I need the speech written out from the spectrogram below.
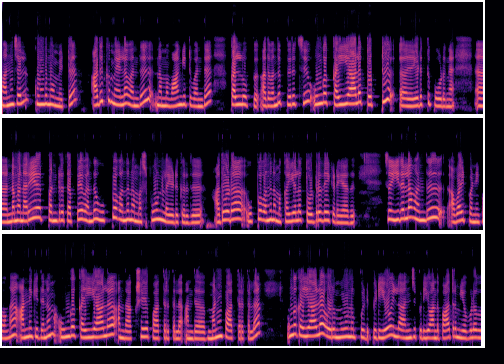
மஞ்சள், குங்குமம் இட்டு, அதுக்கு மேலே வந்து நம்ம வாங்கிட்டு வந்த கல் உப்பு அதை வந்து பிரித்து உங்கள் கையால் தொட்டு எடுத்து போடுங்க. நம்ம நிறைய பண்ணுற தப்பே வந்து உப்பை வந்து நம்ம ஸ்பூனில் எடுக்கிறது. அதோட உப்பை வந்து நம்ம கையால் தொடுறதே கிடையாது. ஸோ இதெல்லாம் வந்து அவாய்ட் பண்ணிக்கோங்க. அன்னைக்கு தினம் உங்கள் கையால் அந்த அக்ஷய பாத்திரத்தில் அந்த மண் பாத்திரத்தில் உங்கள் கையால் ஒரு மூணு பிடி பிடியோ, இல்லை அஞ்சு பிடியோ அந்த பாத்திரம் எவ்வளவு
